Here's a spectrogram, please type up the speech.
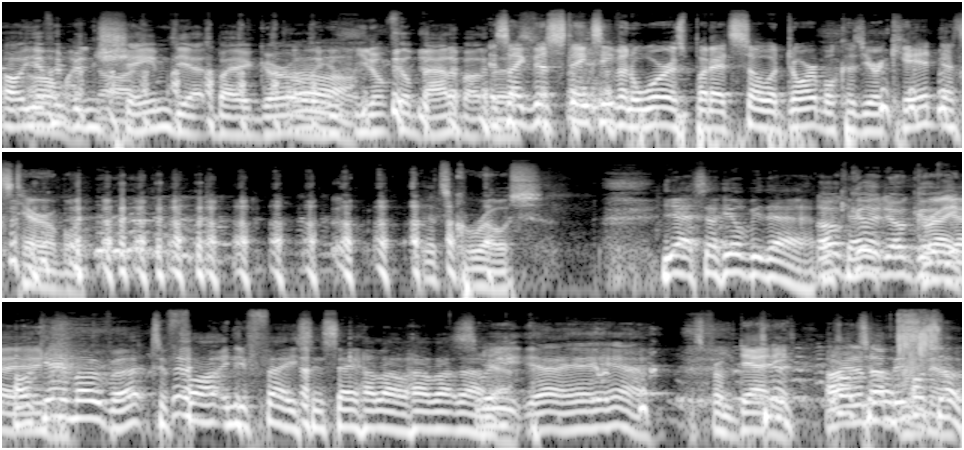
Oh, you haven't been God. shamed yet by a girl. Oh. You, you don't feel bad about it. It's this. like this stinks even worse, but it's so adorable because you're a kid. That's terrible. That's gross. Yeah, so he'll be there. Oh, okay? good. Oh, good. Great. Yeah, yeah, I'll get him over to fart in your face and say hello. How about that? Sweet. Yeah, yeah, yeah. It's from Daddy. Yes. All right, I'm also, also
